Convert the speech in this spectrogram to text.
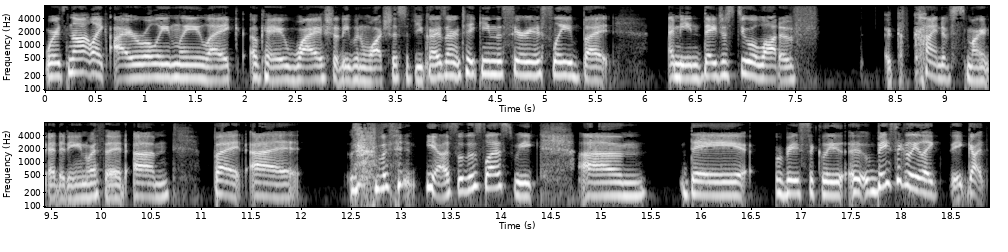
where it's not like eye rollingly like okay why should I even watch this if you guys aren't taking this seriously. But I mean they just do a lot of uh, kind of smart editing with it. Um, but uh, but yeah, so this last week, um, they were basically uh, basically like it got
